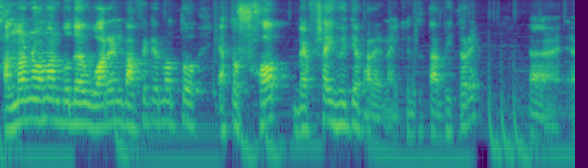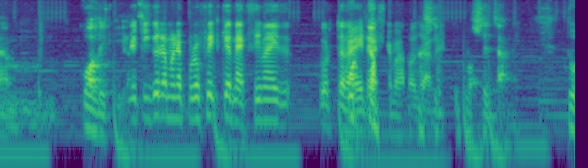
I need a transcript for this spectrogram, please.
সালমান রহমান বোধহয় ওয়ারেন বাফেটের মতো এত সৎ ব্যবসায়ী হইতে পারে নাই কিন্তু তার ভিতরে কোয়ালিটি মানে কি করে মানে প্রফিট কে ম্যাক্সিমাইজ করতে হয় এটা সে ভালো জানে। সে জানে। তো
